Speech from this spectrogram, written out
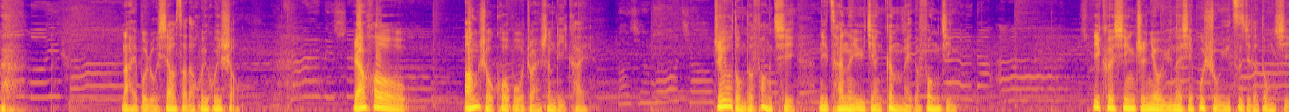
那还不如潇洒的挥挥手，然后昂首阔步转身离开。只有懂得放弃，你才能遇见更美的风景。一颗心执拗于那些不属于自己的东西，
